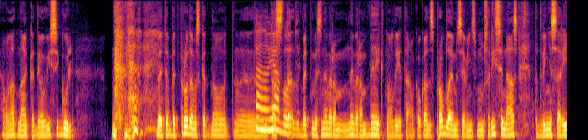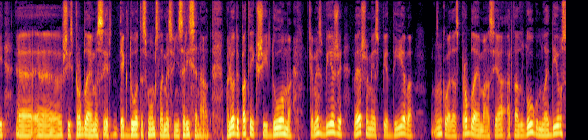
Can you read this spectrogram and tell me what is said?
Jā, un atnāk, kad jau visi guļ. bet, bet, protams, ka nu, tas, tā, bet mēs nevaram, nevaram beigt no lietām. Kaut kādas problēmas, ja viņas mums risinās, tad viņas arī eh, eh, šīs problēmas ir tiek dotas mums, lai mēs viņas risinātu. Man ļoti patīk šī doma, ka mēs bieži vēršamies pie Dieva nu, kaut kādās problēmās, ja, ar tādu lūgumu, lai Dievs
